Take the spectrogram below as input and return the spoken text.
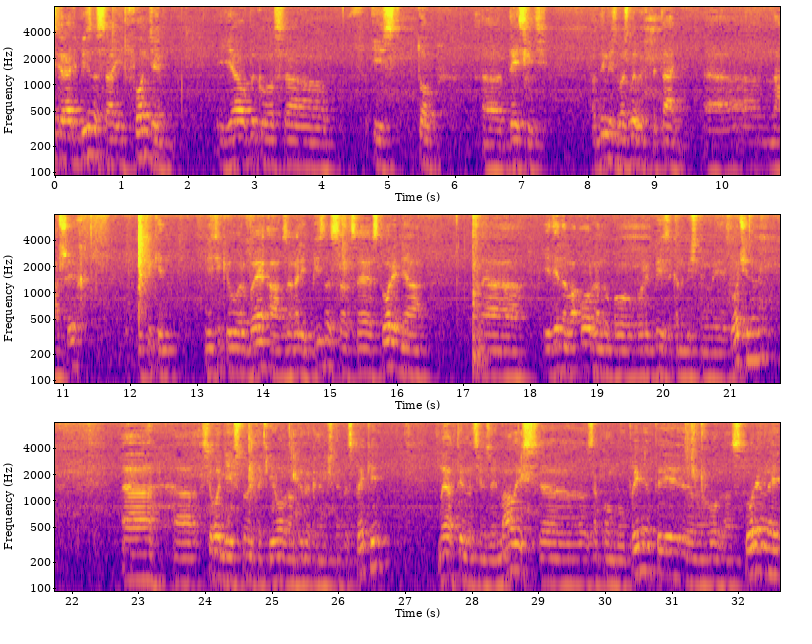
Українській раді бізнесу і в фонді я опікувався із топ-10 одним із важливих питань е, наших, не тільки, не тільки УРБ, а взагалі бізнесу, це створення е, єдиного органу по боротьбі з економічними злочинами. Е, е, Сьогодні існує такий орган Бюро економічної безпеки. Ми активно цим займались, е, закон був прийнятий, е, орган створений.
